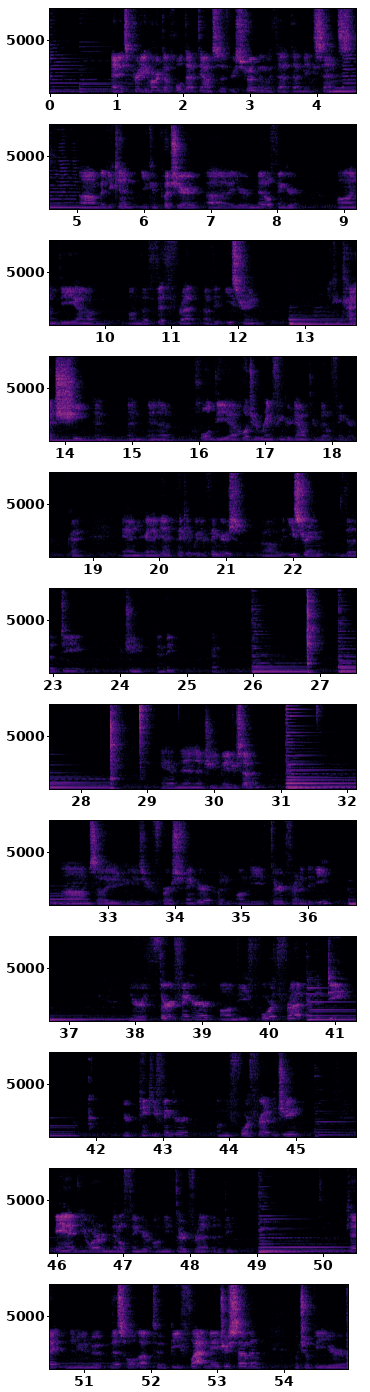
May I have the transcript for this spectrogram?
And it's pretty hard to hold that down, so if you're struggling with that, that makes sense. Um, but you can you can put your uh, your middle finger on the um, on the fifth fret of the E string. You can kind of cheat and and, and uh, hold the uh, hold your ring finger down with your middle finger. Okay, and you're gonna again pick it with your fingers, uh, the E string, the D, G, and B. G major 7. Um, so you can use your first finger, put it on the third fret of the E. Your third finger on the fourth fret of the D. Your pinky finger on the fourth fret of the G. And your middle finger on the third fret of the B. Okay, and then you're gonna move this whole up to B flat major seven, which will be your,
